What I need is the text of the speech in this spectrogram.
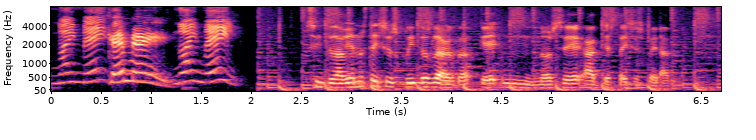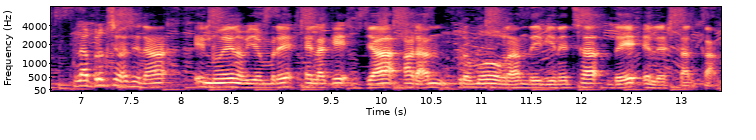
No hay mail. ¿Qué mail? No hay mail. Si todavía no estáis suscritos, la verdad que no sé a qué estáis esperando. La próxima será el 9 de noviembre, en la que ya harán promo grande y bien hecha de el Star Camp.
